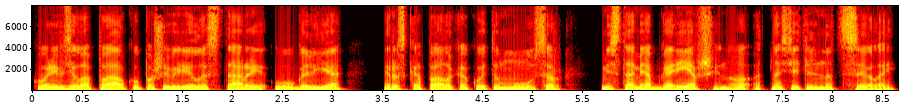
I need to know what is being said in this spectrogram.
Кори взяла палку, пошевелила старые уголья и раскопала какой-то мусор, местами обгоревший, но относительно целый.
